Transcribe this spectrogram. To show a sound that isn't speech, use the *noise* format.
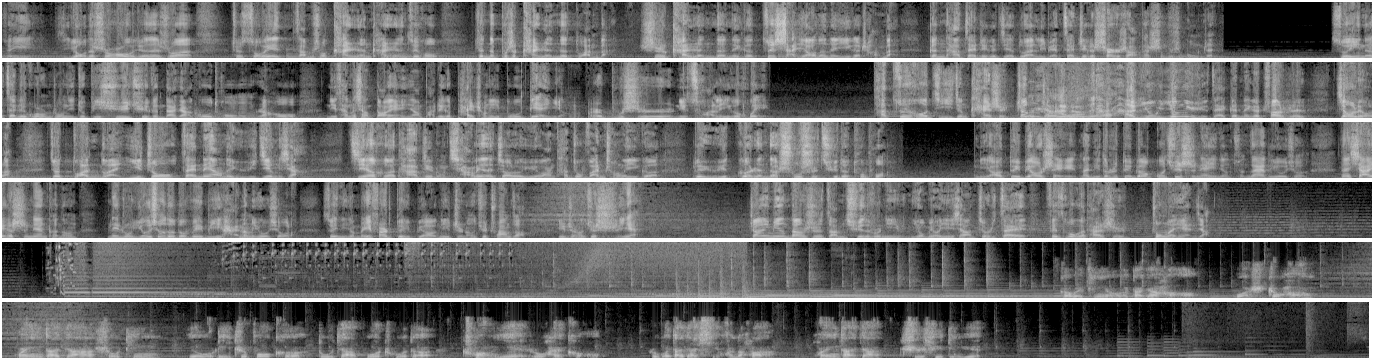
所以有的时候我觉得说，就所谓咱们说看人看人，最后真的不是看人的短板，是看人的那个最闪耀的那一个长板，跟他在这个阶段里边，在这个事儿上他是不是共振。所以呢，在这个过程中，你就必须去跟大家沟通，然后你才能像导演一样把这个拍成一部电影，而不是你传了一个会。他最后已经开始挣扎着 *laughs* 用英语在跟那个创始人交流了，就短短一周，在那样的语境下，结合他这种强烈的交流欲望，他就完成了一个对于个人的舒适区的突破。你要对标谁？那你都是对标过去十年已经存在的优秀的，但下一个十年可能那种优秀的都未必还能优秀了，所以你就没法对标，你只能去创造，你只能去实验。张一鸣当时咱们去的时候，你有没有印象？就是在 Facebook 他是中文演讲。各位听友，大家好。我是周航，欢迎大家收听由荔枝播客独家播出的《创业入海口》。如果大家喜欢的话，欢迎大家持续订阅。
